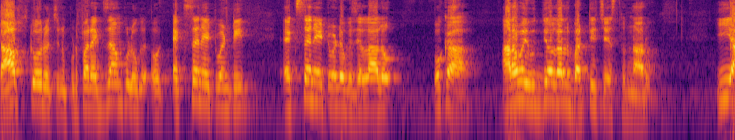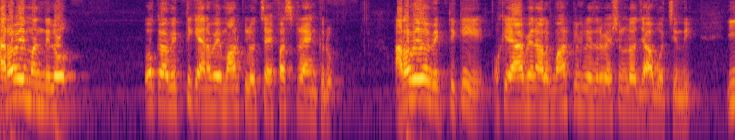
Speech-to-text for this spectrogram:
Top score వచ్చినప్పుడు ఫర్ ఎగ్జాంపుల్ ఎక్స్ అనేటువంటి ఎక్స్ అనేటువంటి ఒక జిల్లాలో ఒక అరవై ఉద్యోగాలను భర్తీ చేస్తున్నారు. ఈ అరవై మందిలో ఒక వ్యక్తికి ఎనభై మార్కులు వచ్చాయి ఫస్ట్ ర్యాంకురు అరవయో వ్యక్తికి ఒక యాభై నాలుగు మార్కులకు రిజర్వేషన్లో జాబ్ వచ్చింది. ఈ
